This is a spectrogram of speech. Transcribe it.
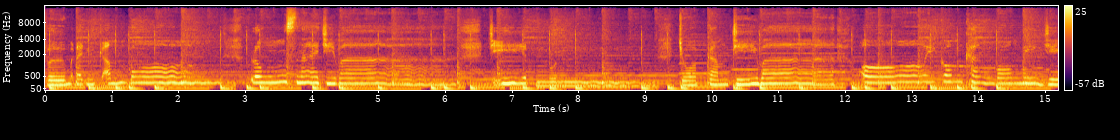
ធ្វើម្ដេចកំបងលងស្នេហ៍ជីវ៉ាជាតិមុន ជាប់កម្មជីវ៉ាអូយកុំខឹងបងនាងយី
